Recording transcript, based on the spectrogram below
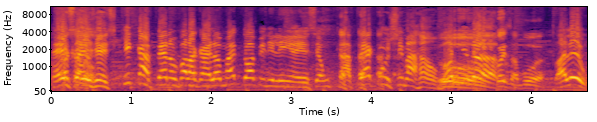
É isso aí, gente. Que café não fala Carlão, mais top de linha esse. É um café com chimarrão. Vamos que vamos. coisa boa. Valeu!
